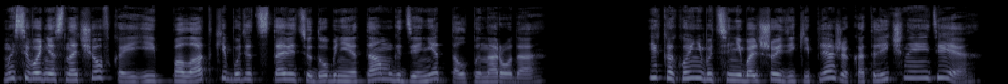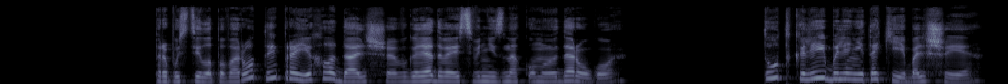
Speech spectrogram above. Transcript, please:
«Мы сегодня с ночевкой, и палатки будет ставить удобнее там, где нет толпы народа. И какой-нибудь небольшой дикий пляжик – отличная идея». Пропустила поворот и проехала дальше, вглядываясь в незнакомую дорогу. Тут колеи были не такие большие.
